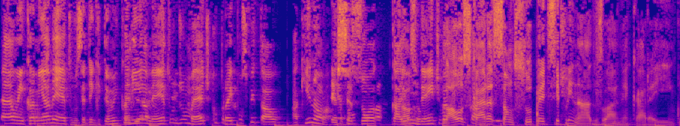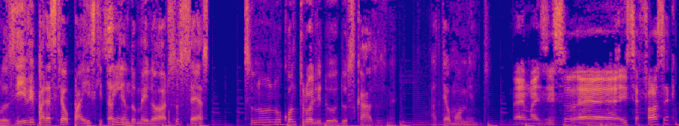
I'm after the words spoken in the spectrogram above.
É um encaminhamento. Você tem que ter um encaminhamento de um médico para ir para o hospital. Aqui não. Aqui a pessoa caiu um dente vai Lá os caras são super disciplinados lá, né, cara? E inclusive parece que é o país que está tendo o melhor sucesso no, no controle do, dos casos, né? Até o momento. É, mas isso é, isso é fácil, é que o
